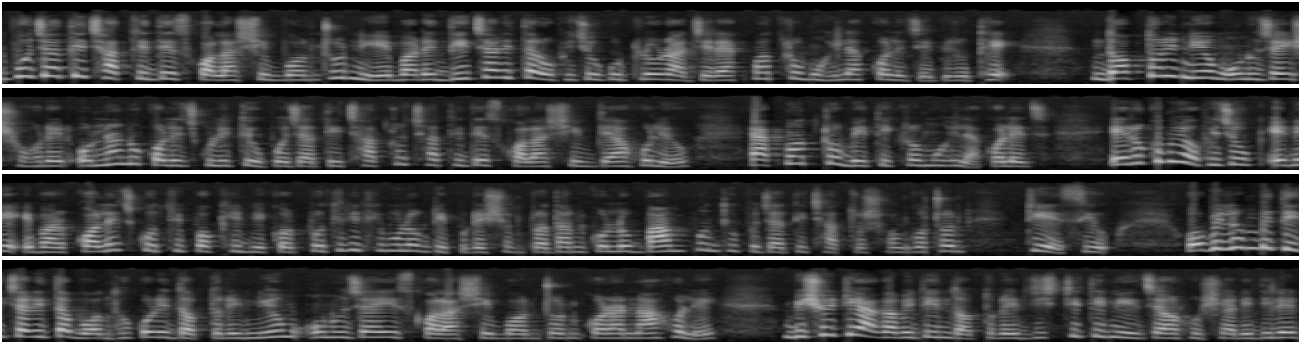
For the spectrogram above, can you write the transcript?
উপজাতি ছাত্রীদের স্কলারশিপ বন্টন নিয়ে এবারে দ্বিচারিতার অভিযোগ উঠল রাজ্যের একমাত্র মহিলা কলেজের বিরুদ্ধে। দপ্তরি নিয়ম অনুযায়ী শহরের অন্যান্য কলেজগুলিতে উপজাতি ছাত্রছাত্রীদের স্কলারশিপ দেওয়া হলেও একমাত্র ব্যতিক্রম মহিলা কলেজ। এরকমই অভিযোগ এনে এবার কলেজ কর্তৃপক্ষের নিকট প্রতিনিধিমূলক ডেপুটেশন প্রদান করল বামপন্থী উপজাতি ছাত্র সংগঠন টিএসইউ। অবিলম্বে দ্বিচারিতা বন্ধ করে দপ্তরের নিয়ম অনুযায়ী স্কলারশিপ বন্টন করা না হলে বিষয়টি আগামী দিন দপ্তরের দৃষ্টিতে নিয়ে যাওয়ার হুঁশিয়ারি দিলেন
